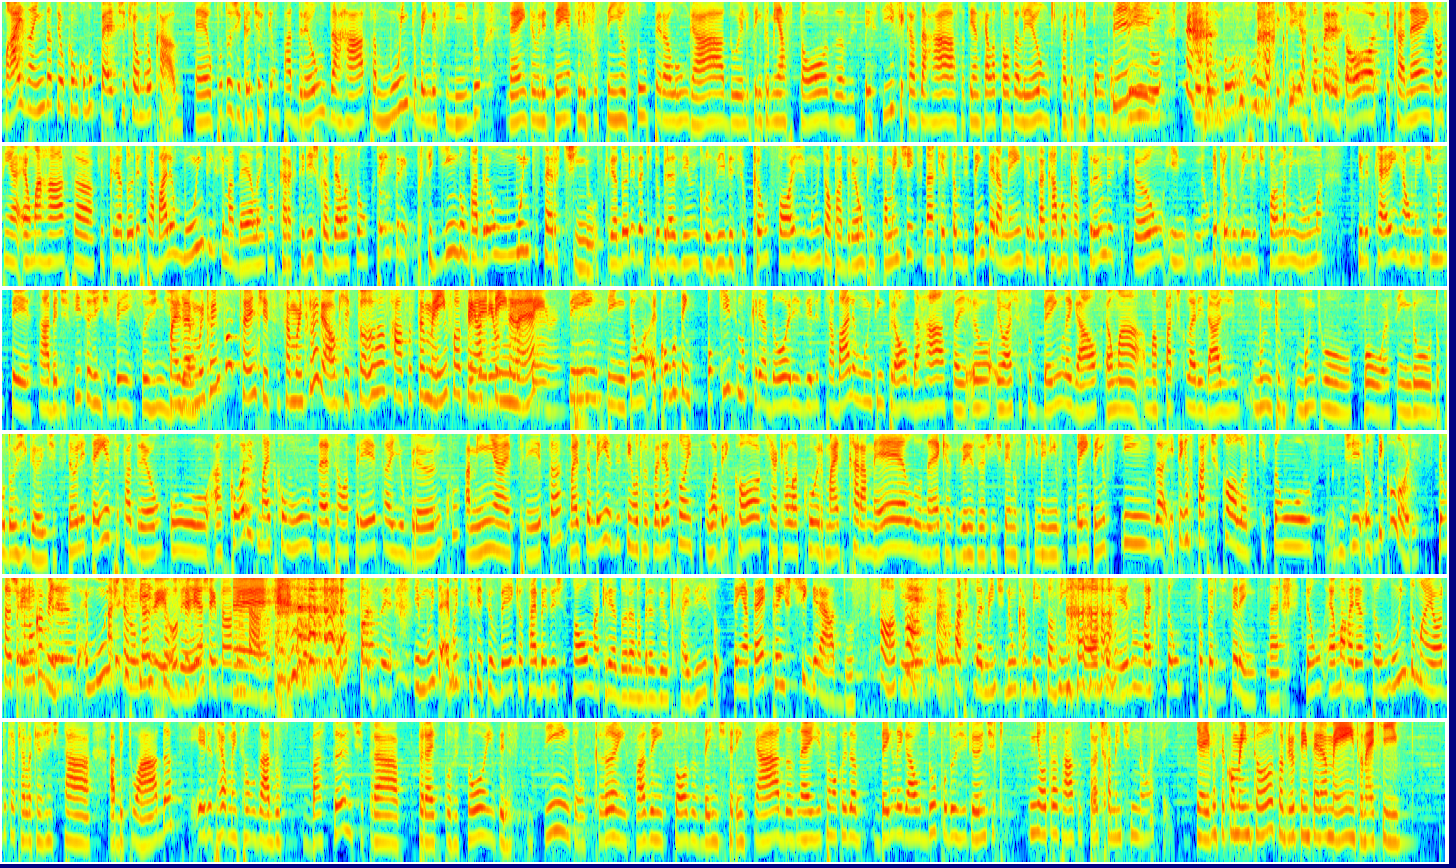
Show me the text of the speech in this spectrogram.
mais ainda ter o cão como pet, que é o meu caso. É, o poodle gigante ele tem um padrão da raça muito bem definido, né? Então ele tem aquele focinho super alongado, ele tem também as tosas específicas da raça, tem aquela tosa leão que faz aquele pomponzinho no bumbum, que é super exótica, né? Então assim, é uma raça que os criadores trabalham muito em cima dela, então as características dela são sempre seguindo um padrão muito certinho. Os criadores aqui do Brasil, inclusive, se o cão foge muito ao padrão, principalmente na questão de temperamento, eles acabam castrando esse cão e não reproduzindo de forma nenhuma, que eles querem realmente manter, sabe? É difícil a gente ver isso hoje em dia. Mas é muito importante isso, isso é muito legal, que todas as raças também fossem assim, né? Assim, né? Sim, sim. Então, é como tem pouquíssimos criadores e eles trabalham muito em prol da raça, eu, eu acho isso bem legal. É uma, uma particularidade muito, muito boa, assim, do, do pudor gigante. Então, ele tem esse padrão. O, as cores mais comuns, né, são a preta e o branco. A minha é preta, mas também existem outras variações. O abricó, que é aquela cor mais característica caramelo, né? Que às vezes a gente vê nos pequenininhos também. Tem o cinza e tem os particolors, que são os, de, os bicolores. Então, Você acha que eu nunca vi? branco, É muito Acho que eu difícil nunca vi. Ou se vi, ver. achei que tava É. pintado. Pode ser. E muito, é muito difícil ver, que eu saiba, existe só uma criadora no Brasil que faz isso. Tem até cães tigrados. Nossa. E esses eu particularmente nunca vi, só vi em foto mesmo, mas que são super diferentes, né? Então é uma variação muito maior do que aquela que a gente está habituada. Eles realmente são usados bastante para para exposições, eles pintam os cães, fazem tosas bem diferenciadas, né? E isso é uma coisa bem legal do poodle gigante que em outras raças praticamente não é feito. E aí você comentou sobre o temperamento, né? Que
